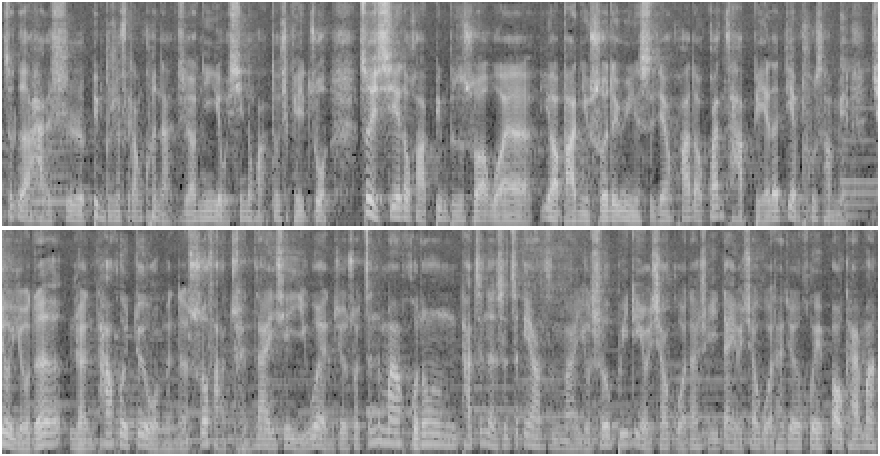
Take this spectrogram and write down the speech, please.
这个还是并不是非常困难，只要你有心的话，都是可以做。这些的话，并不是说我要把你所有的运营时间花到观察别的店铺上面，就有的。人他会对我们的说法存在一些疑问，就是说真的吗？活动它真的是这个样子吗？有时候不一定有效果，但是一旦有效果，它就会爆开吗？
